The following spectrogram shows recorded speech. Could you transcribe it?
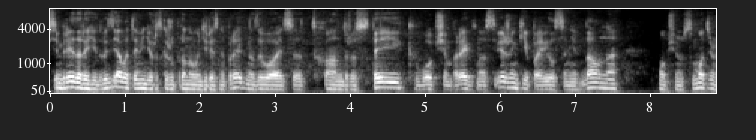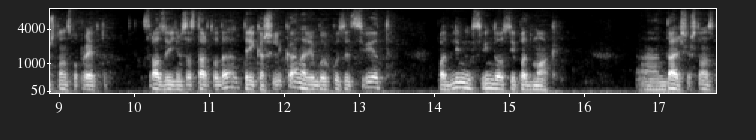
Всем привет, дорогие друзья! В этом видео расскажу про новый интересный проект, называется Thunder Stake. В общем, проект у нас свеженький, появился недавно. В общем, смотрим, что у нас по проекту. Сразу видим со старта, да, три кошелька на любой вкус и цвет, под Linux, Windows и под Mac. А дальше, что у нас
